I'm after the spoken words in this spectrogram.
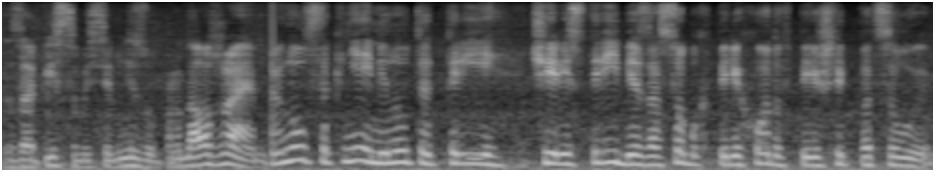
записывайся внизу. Продолжаем. Вернулся к ней минуты три, через три без особых переходов перешли к поцелую.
